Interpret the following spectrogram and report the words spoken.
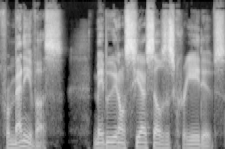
for many of us. Maybe we don't see ourselves as creatives,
